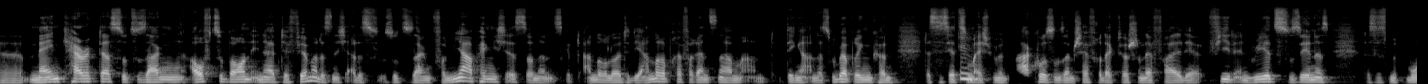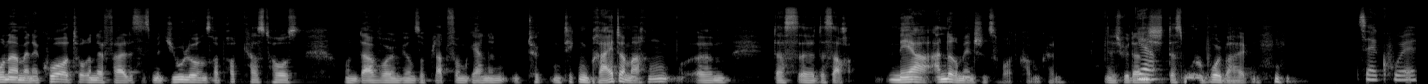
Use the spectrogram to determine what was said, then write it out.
äh, Main Characters sozusagen aufzubauen innerhalb der Firma, dass nicht alles sozusagen von mir abhängig ist, sondern es gibt andere Leute, die andere Präferenzen haben und Dinge anders rüberbringen können. Das ist jetzt zum Mhm. Beispiel mit Markus, unserem Chefredakteur, schon der Fall, der viel in Reels zu sehen ist. Das ist mit Mona, meiner Co-Autorin, der Fall. Das ist mit Jule, unserer Podcast-Host. Und da wollen wir unsere Plattform gerne 'n Tück 'n Ticken breiter machen, ähm, dass, äh dass auch mehr andere Menschen zu Wort kommen können. Ich will da Ja. nicht das Monopol behalten. Sehr cool.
